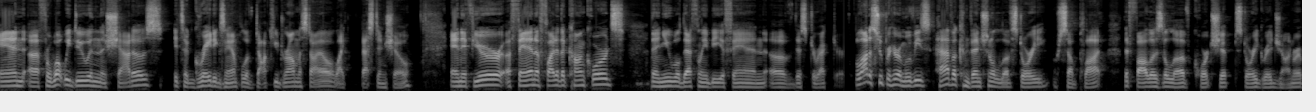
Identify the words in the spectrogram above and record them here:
And uh, for what we do in the shadows, it's a great example of docudrama style, like Best in Show. And if you're a fan of Flight of the Conchords, then you will definitely be a fan of this director. A lot of superhero movies have a conventional love story or subplot that follows the love courtship story grid genre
